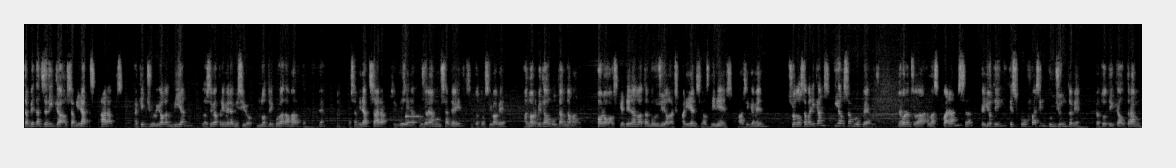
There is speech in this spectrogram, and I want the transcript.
També t'haig de dir que els Emirats Àrabs aquest juliol envien la seva primera missió, no tripulada a Mart. Eh? Els Emirats Àrabs, imagina't, posaran un satèl·lit, si tot els hi va bé, en òrbita al voltant de Mart. Però els que tenen la tecnologia, l'experiència, els diners, bàsicament, són els americans i els europeus. Llavors, la- l'esperança que jo tinc és que ho facin conjuntament, que tot i que el Trump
